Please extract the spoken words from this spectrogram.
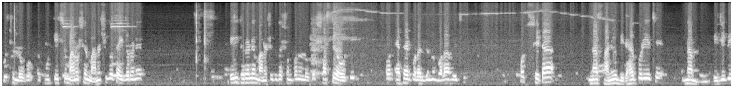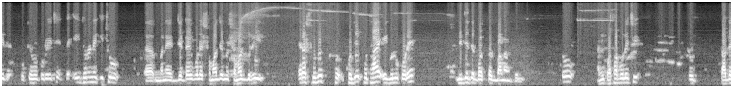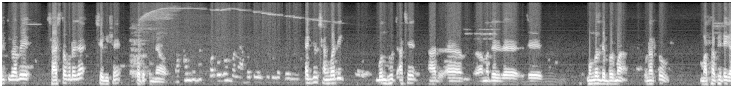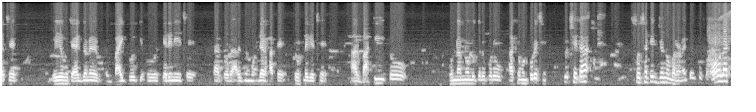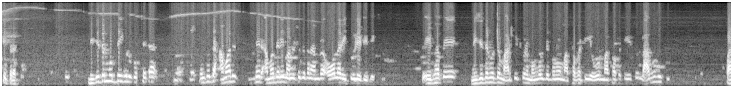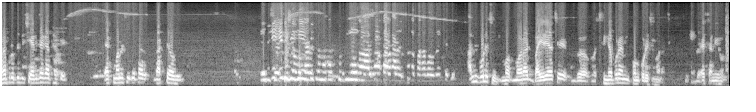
কুছ লোক, কিছু মানুষের মানসিকতা এই ধরনের এই ধরনের মানসিকতা সম্পন্ন লোকের শাস্তি হওয়া উচিত। ওর এফআইআর করার জন্য বলা হয়েছে। সেটা না স্থানীয় বিধায়ক করিয়েছে, না বিজেপির পক্ষে করিয়েছে। এই ধরনের কিছু মানে যেটাই বলে সমাজের সমাজদ্রোহী, এরা শুধু খোঁজে কোথায় এগুলো করে নিজেদের বক্তব্য বানানোর জন্য। তো আমি কথা বলেছি তাদের কীভাবে সাহায্য করা যায় সে বিষয়ে পদক্ষেপ নেওয়া মানে? একজন সাংবাদিক বন্ধু আছে আর আমাদের যে মঙ্গল দেব বর্মা ওনার তো মাথা ফেটে গেছে। এই হচ্ছে একজনের বাইক কেড়ে নিয়েছে তারপর আরেকজন মহিলার হাতে চোট লেগেছে। আর বাকি তো অন্যান্য লোকের উপরও আক্রমণ করেছে। তো সেটা সোসাইটির জন্য ভালো না কিন্তু অল আর টিপরা নিজেদের মধ্যে এগুলো করছে এটা এটা আমাদের আমাদের এই মানসিকতা আমরা অল আর ইকুয়ালিটি দেখি। তো এইভাবে নিজেদের মধ্যে মারপিট করে মঙ্গল দেব বর্মা মাথা ফাটিয়ে ওর মাথা ফাটিয়ে তো লাভ হবে কি? পাড়া প্রতিবেশী এক জায়গায় থাকে এক মানসিকতা রাখতে হবে। আমি বলেছি মহারাজ বাইরে আছে সিঙ্গাপুরে আমি ফোন করেছি মহারাজ। একটা নিয়ে হলো।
